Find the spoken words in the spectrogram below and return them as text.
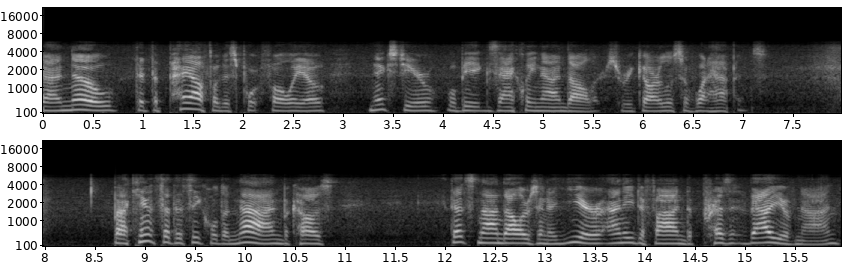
I know that the payoff of this portfolio next year will be exactly $9, regardless of what happens. But I can't set this equal to 9 because that's $9 in a year, I need to find the present value of 9.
